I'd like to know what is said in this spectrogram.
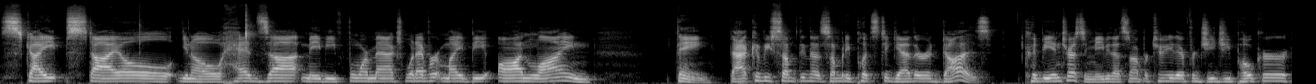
Skype style, you know, heads up, maybe four max, whatever it might be, online thing. That could be something that somebody puts together and does could be interesting. Maybe that's an opportunity there for GG Poker,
